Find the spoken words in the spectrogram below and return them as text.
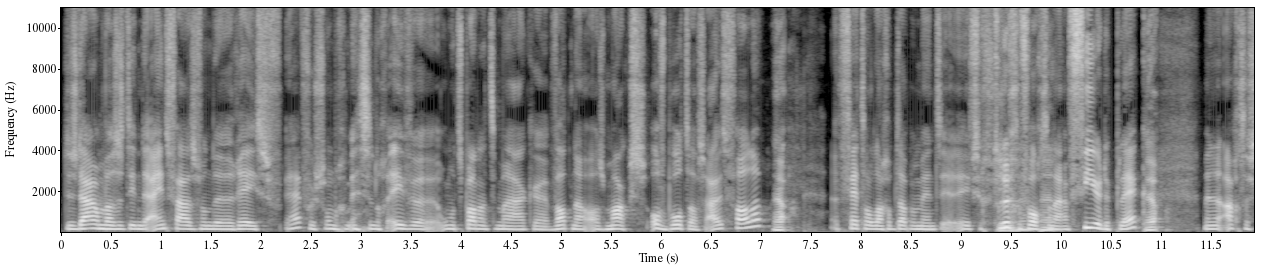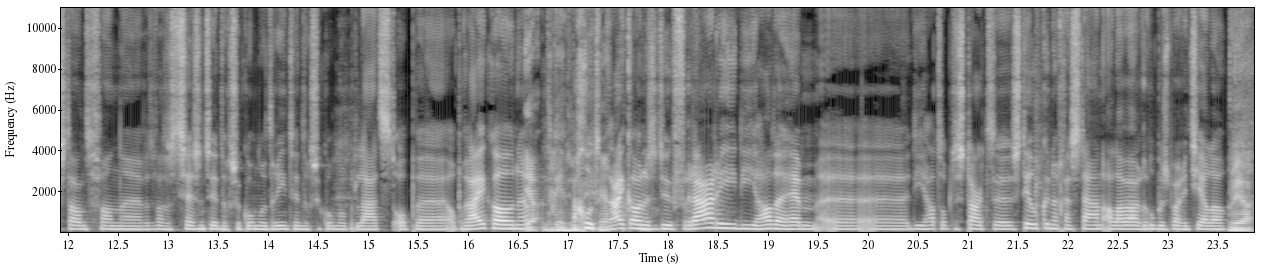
Dus daarom was het in de eindfase van de race hè, voor sommige mensen nog even om het spannend te maken. Wat nou als Max of Bottas uitvallen? Ja. Vettel lag op dat moment, heeft zich teruggevochten ja. naar een vierde plek. Ja. Met een achterstand van, uh, wat was het, 26 seconden, 23 seconden op het laatst op, uh, op Rijkonen. Ja, 23, maar goed, ja. Rijkonen is natuurlijk Ferrari. Die hadden hem, uh, die had op de start stil kunnen gaan staan, à la Rubens Barrichello, ja.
